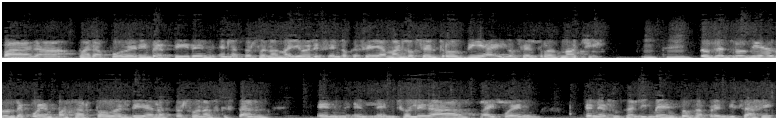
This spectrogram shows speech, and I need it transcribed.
para, para poder invertir en, las personas mayores, en lo que se llaman los centros día y los centros noche. Los centros día es donde pueden pasar todo el día las personas que están en, soledad, ahí pueden tener sus alimentos, aprendizaje,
